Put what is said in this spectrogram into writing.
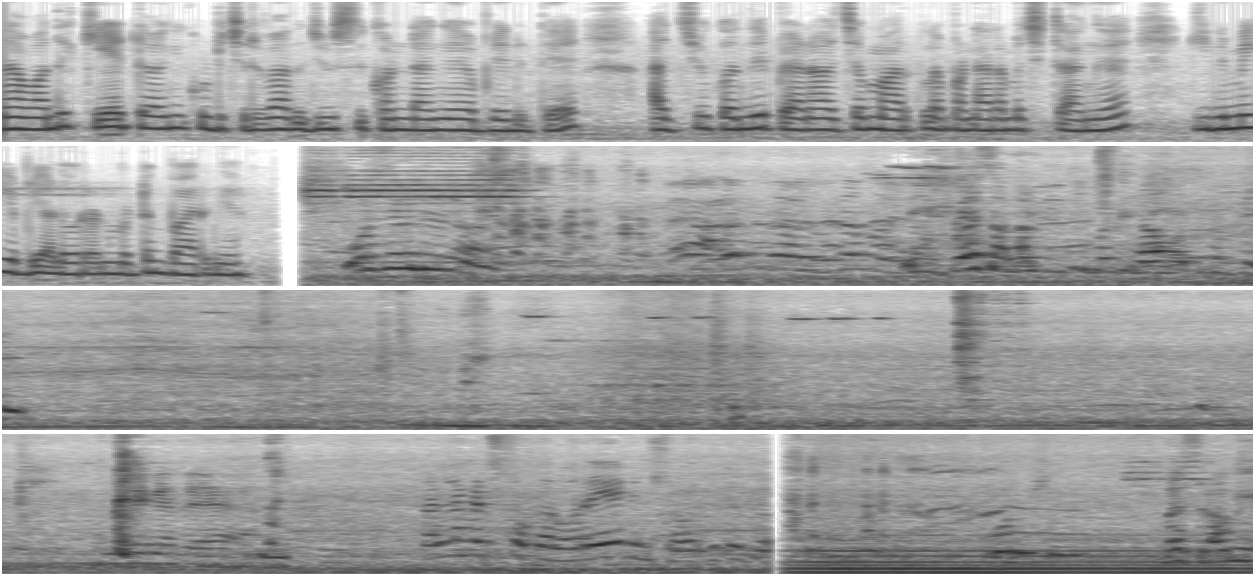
நான் வந்து கேட்டு வாங்கி குடிச்சிடுவேன் அந்த ஜூஸு கொண்டாங்க அப்படின்ட்டு அச்சுக்கு வந்து பேனா வச்ச மார்க்லாம் பண்ண ஆரம்பிச்சிட்டாங்க. இனிமேல் எப்படி அழுகுறான்னு மட்டும் பாருங்கள் ஒரு ஒரு கிட்ட ஒரு நிமிஷம் பை சிராமி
